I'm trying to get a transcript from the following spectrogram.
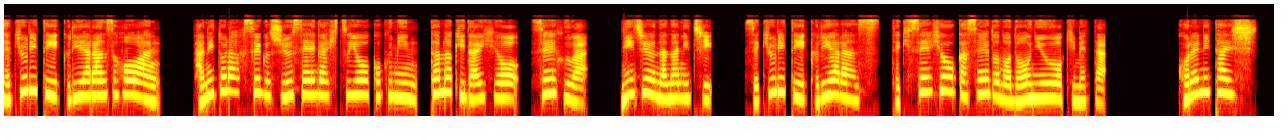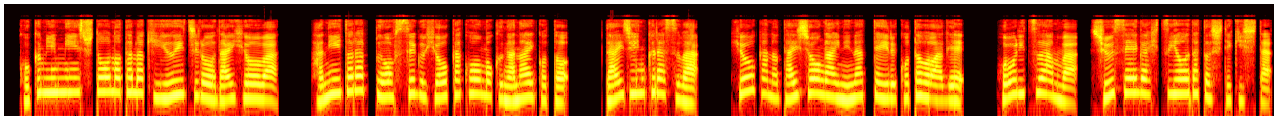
セキュリティクリアランス法案、ハニトラ防ぐ修正が必要国民、玉木代表、政府は、27日、セキュリティクリアランス適正評価制度の導入を決めた。これに対し、国民民主党の玉木雄一郎代表は、ハニートラップを防ぐ評価項目がないこと、大臣クラスは、評価の対象外になっていることを挙げ、法律案は修正が必要だと指摘した。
